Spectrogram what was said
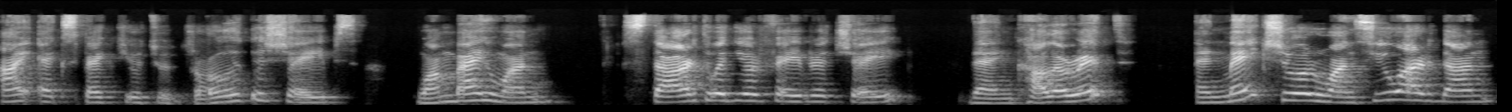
I expect you to draw the shapes one by one Start with your favorite shape, then color it, and make sure once you are done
